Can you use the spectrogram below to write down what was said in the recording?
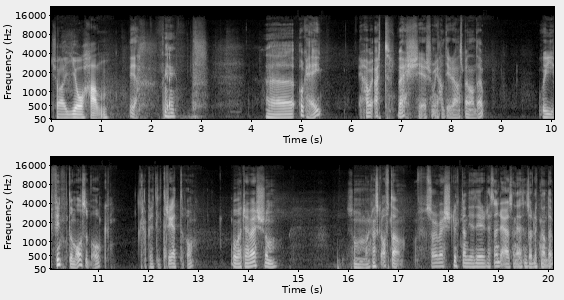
Tja, Johan. Ja. uh, Okej. Jeg har ett vers her som jeg alltid er spennende. Og i 15 Mosebok, kapitel 30. Och et vers som som man ganska ofta så er vers liknande det är resten där sen är så liknande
